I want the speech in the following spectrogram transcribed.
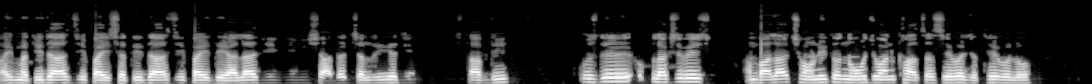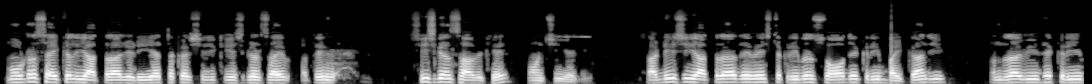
ਭਾਈ ਮਤੀ ਦਾਸ ਜੀ ਭਾਈ ਸਤੀ ਦਾਸ ਜੀ ਭਾਈ ਦਿਆਲਾ ਜੀ ਦੀ ਵੀ ਸ਼ਹਾਦਤ ਚੱਲ ਰਹੀ ਹੈ ਜੀ ਸ਼ਤਾਬਦੀ। ਉਸ ਦੇ ਉਪਲਕਸ਼ ਵਿੱਚ ਅੰਬਾਲਾ ਛਾਉਣੀ ਤੋਂ ਨੌਜਵਾਨ ਖਾਲਸਾ ਸੇਵਾ ਜਥੇ ਵੱਲੋਂ ਮੋਟਰਸਾਈਕਲ ਯਾਤਰਾ ਜਿਹੜੀ ਹੈ ਤਖਤ ਸ੍ਰੀ ਕੇਸਗੜ੍ਹ ਸਾਹਿਬ ਅਤੇ ਸ਼ੀਸ਼ਗੰਜ ਸਾਹਿਬ ਵਿਖੇ ਪਹੁੰਚੀ ਹੈ ਜੀ। ਸਾਡੀ ਇਸ ਯਾਤਰਾ ਦੇ ਵਿੱਚ ਤਕਰੀਬਨ 100 ਦੇ ਕਰੀਬ ਬਾਈਕਾਂ ਜੀ 15-20 ਦੇ ਕਰੀਬ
